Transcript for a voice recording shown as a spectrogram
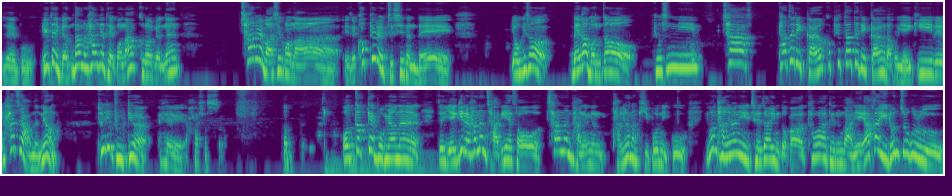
이제 뭐 1대1 면담을 하게 되거나 그러면은 차를 마시거나 이제 커피를 드시는데 여기서 내가 먼저 교수님 차 타드릴까요? 커피 타드릴까요? 라고 얘기를 하지 않으면 되게 불쾌해 하셨어요. 어떻게 보면은 이제 얘기를 하는 자리에서 차는 당연 당연한 기본이고 이건 당연히 제자인 너가 타와야 되는 거 아니에요? 약간 이런 쪽으로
